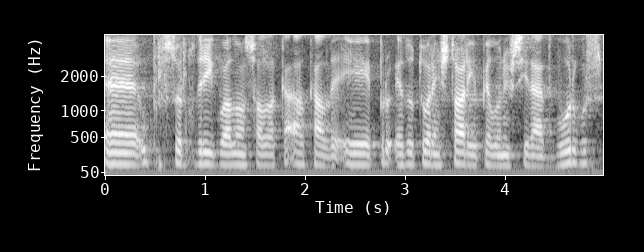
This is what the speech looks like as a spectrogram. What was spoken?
Uh, o professor Rodrigo Alonso Alcalde é, é doutor em História pela Universidade de Burgos,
